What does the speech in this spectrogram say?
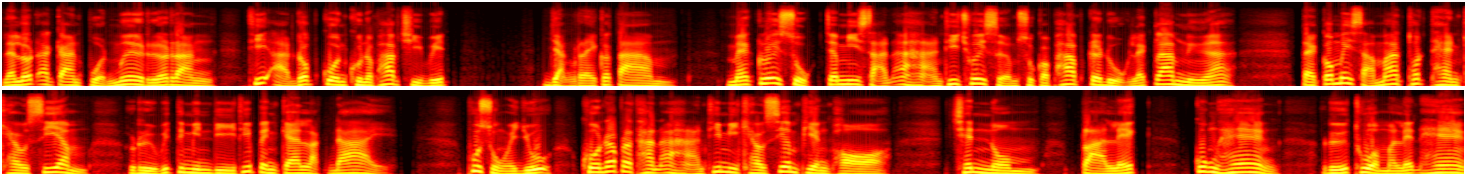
และลดอาการปวดเมื่อยเรื้อรัง ที่อาจรบกวนคุณภาพชีวิต อย่างไรก็ตาม แม้กล้วยสุกจะมีสารอาหารที่ช่วยเสริมสุขภาพกระดูกและกล้ามเนื้อ แต่ก็ไม่สามารถทดแทนแคลเซียม หรือวิตามินดีที่เป็นแกนหลักได้ ผู้สูงอายุควรรับประทานอาหารที่มีแคลเซียมเพียงพอ เช่นนม ปลาเล็ก กุ้งแห้ง หรือถั่วเมล็ดแห้ง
